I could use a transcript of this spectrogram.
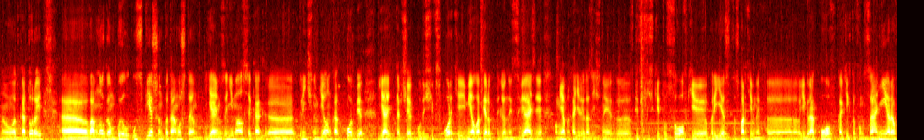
ну вот, который э, во многом был успешен, потому что я им занимался как э, личным делом, как хобби. Я, как человек, будущий в спорте, имел, во-первых, определенные связи, у меня проходили различные э, специфические тусовки, приезд спортивных э, игроков, каких-то функционеров.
